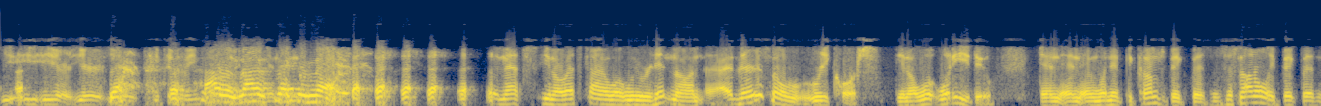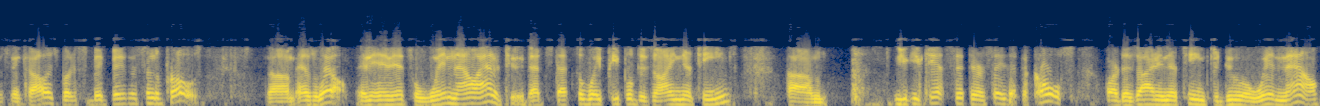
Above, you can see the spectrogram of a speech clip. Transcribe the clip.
you, you're you're, you're you I was not expecting that. and that's you know that's kind of what we were hitting on. Uh, there is no recourse. You know what what do you do? And and and when it becomes big business, it's not only big business in college, but it's big business in the pros um, as well. And, and it's a win now attitude. That's that's the way people design their teams. Um, you, you can't sit there and say that the Colts are designing their team to do a win now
